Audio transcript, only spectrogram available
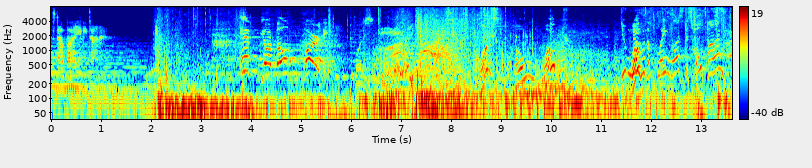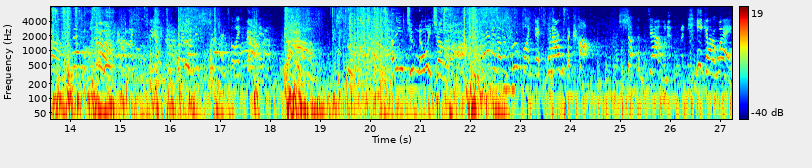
Stop by anytime. If you're both worthy. Voice. What? Oh, what? You knew who the flame was this whole time? Had my suspicions, but I wasn't sure until I saw him. How do you two know each other? We ran another group like this when I was a cop. I shut them down, but he got away.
